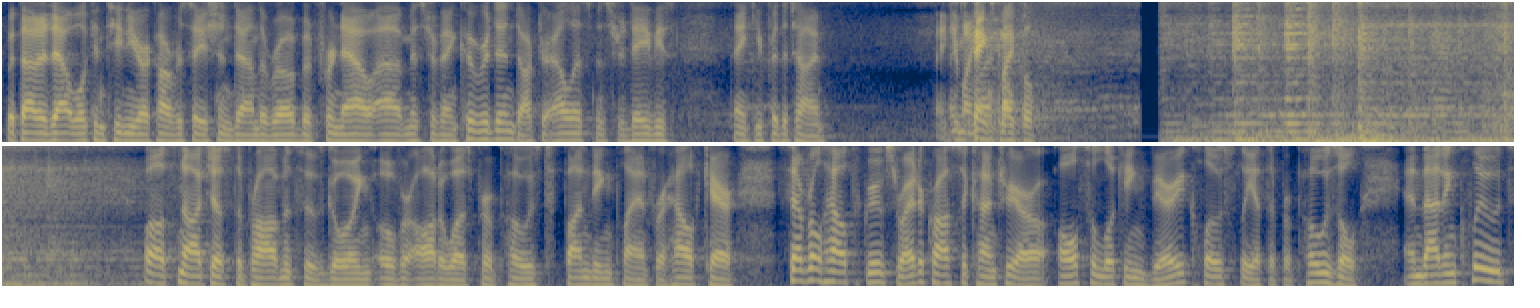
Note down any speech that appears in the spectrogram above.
without a doubt, we'll continue our conversation down the road. But for now, uh, Mr. Van Koeverden, Dr. Ellis, Mr. Davies, thank you for the time. Thank you, Michael. Thanks, Michael. Well, it's not just the provinces going over Ottawa's proposed funding plan for healthcare. Several health groups right across the country are also looking very closely at the proposal, and that includes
